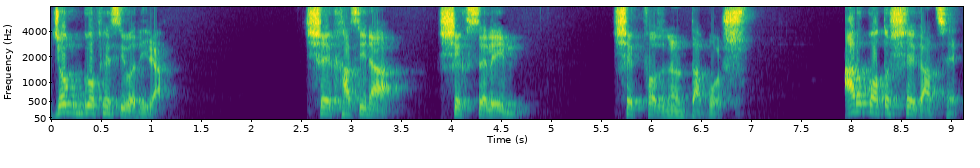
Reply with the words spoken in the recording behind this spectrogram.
যোগ্য ফেসিবাদীরা। শেখ হাসিনা, শেখ সেলিম, শেখ ফজলুল তাপস। আরও কত শেখ আছে?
